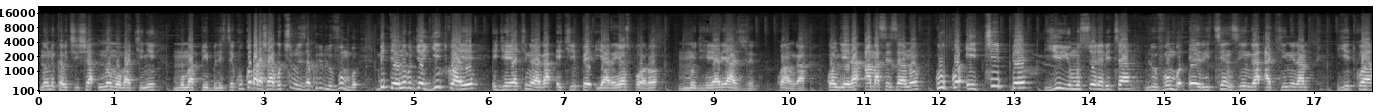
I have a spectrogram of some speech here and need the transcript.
none ikabicisha no mu bakinnyi mu mapibulisite kuko barashaka gucururiza kuri ruvumbu bitewe n'uburyo yitwaye igihe yakiniraga ikipe ya Rayon Sport mu gihe yari yaje kwanga kongera amasezerano kuko ikipe y'uyu musore bita Luvumbo Eritien Nzinga akinira yitwa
